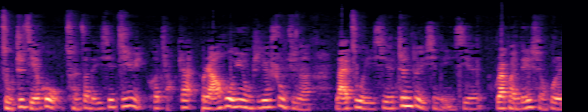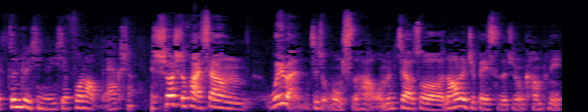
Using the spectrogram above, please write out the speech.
组织结构存在的一些机遇和挑战，然后运用这些数据呢。来做一些针对性的一些 recommendation 或者针对性的一些 follow up 的 action。说实话，像微软这种公司哈，我们叫做 knowledge base 的这种 company，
